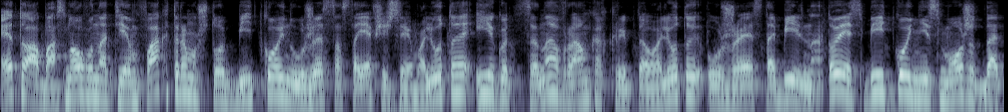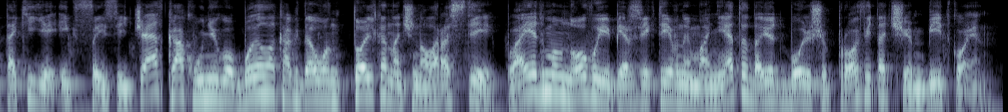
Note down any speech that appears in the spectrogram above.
Это обосновано тем фактором, что биткоин уже состоявшаяся валюта и его цена в рамках криптовалюты уже стабильна. То есть биткоин не сможет дать такие иксы сейчас, как у него было, когда он только начинал расти. Поэтому новые перспективные монеты дают больше профита, чем биткоин.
